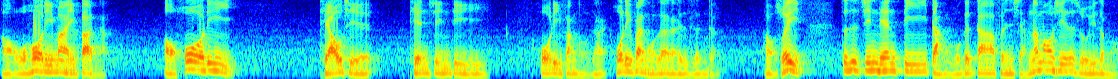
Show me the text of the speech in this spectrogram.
好，我获利卖一半啊，哦，获利调节天经地义，获利放口袋，获利放口袋才是真的，好，所以这是今天第一档我跟大家分享，那茂西是属于什么？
